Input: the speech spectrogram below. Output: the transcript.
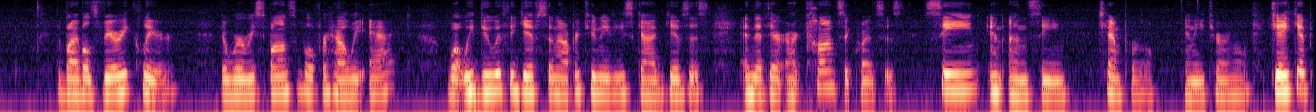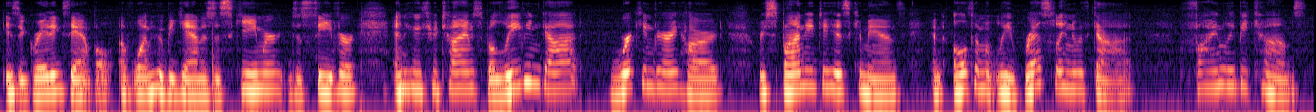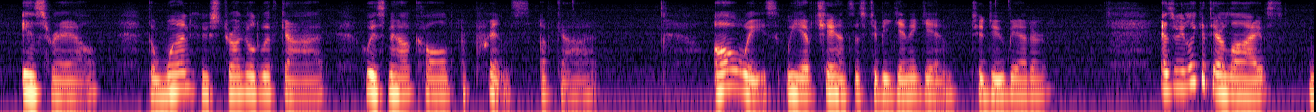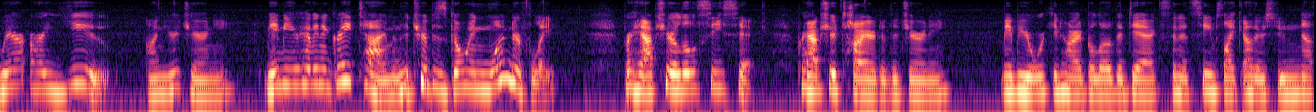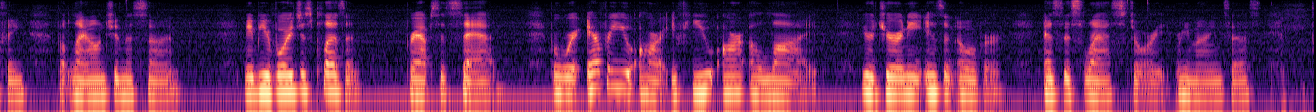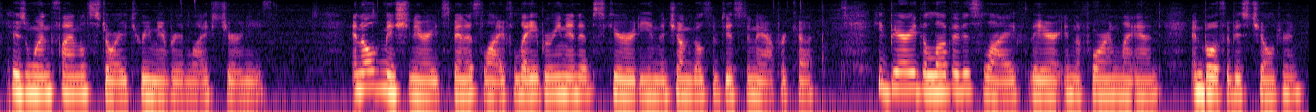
The Bible is very clear that we're responsible for how we act, what we do with the gifts and opportunities God gives us, and that there are consequences, seen and unseen, temporal and eternal. Jacob is a great example of one who began as a schemer, deceiver, and who, through times believing God, working very hard, responding to his commands, and ultimately wrestling with God, finally becomes Israel, the one who struggled with God, who is now called a prince of God. Always we have chances to begin again, to do better. As we look at their lives, where are you on your journey? Maybe you're having a great time and the trip is going wonderfully. Perhaps you're a little seasick. Perhaps you're tired of the journey. Maybe you're working hard below the decks and it seems like others do nothing but lounge in the sun. Maybe your voyage is pleasant. Perhaps it's sad. But wherever you are, if you are alive, your journey isn't over as this last story reminds us. Here's one final story to remember in life's journeys. An old missionary had spent his life laboring in obscurity in the jungles of distant Africa. He'd buried the love of his life there in the foreign land and both of his children.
